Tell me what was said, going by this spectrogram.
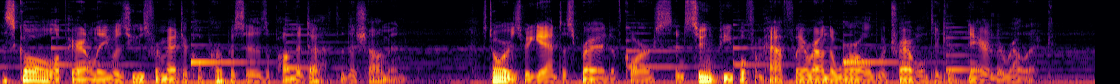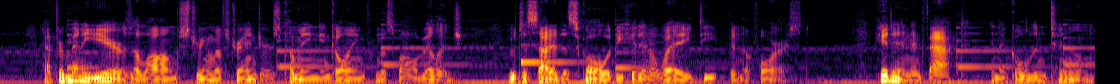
The skull apparently was used for magical purposes upon the death of the shaman. Stories began to spread, of course, and soon people from halfway around the world would travel to get near the relic. After many years, a long stream of strangers coming and going from the small village, was decided the skull would be hidden away deep in the forest. Hidden, in fact, in a golden tomb.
